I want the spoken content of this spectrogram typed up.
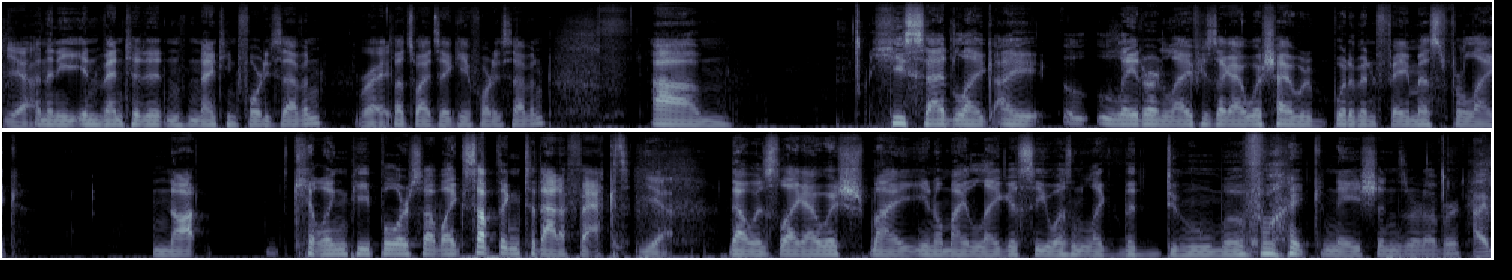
yeah, and then he invented it in 1947. right. That's why it's AK-47. Um, he said like I later in life he's like I wish I would would have been famous for like not killing people or something like something to that effect. yeah, That was like I wish my you know my legacy wasn't like the doom of like nations or whatever. I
